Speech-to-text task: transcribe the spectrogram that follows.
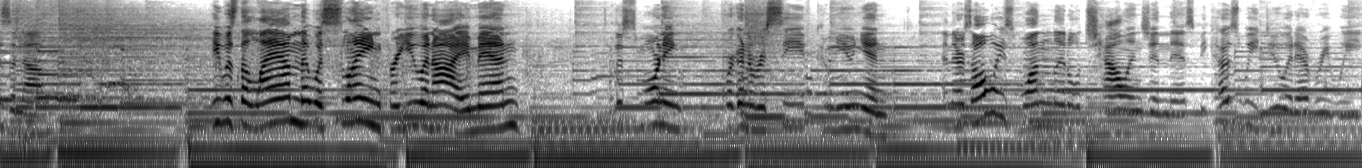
is enough. He was the lamb that was slain for you and I. Amen. This morning, we're going to receive communion. And there's always one little challenge in this because we do it every week.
